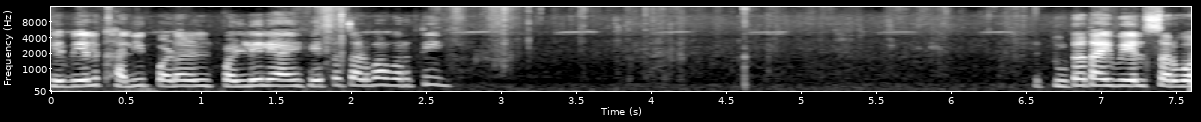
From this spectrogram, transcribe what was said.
हे वेल खाली पडल पडलेले आहे हे तर चढवा वरती तुटत आहे वेल सर्व.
